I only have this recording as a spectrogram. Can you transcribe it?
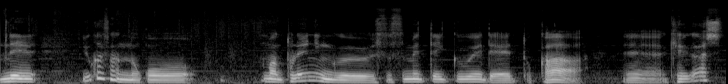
でゆかさんのこう、まあ、トレーニング進めていく上でとかえー、怪我し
